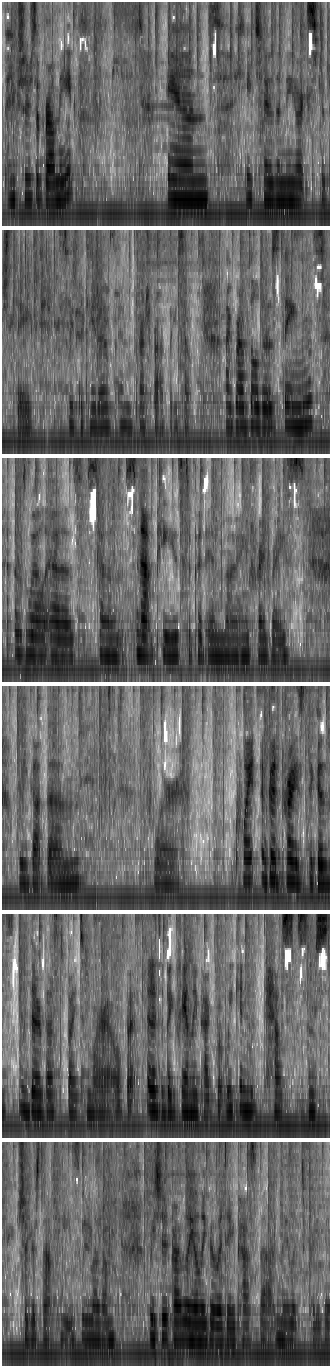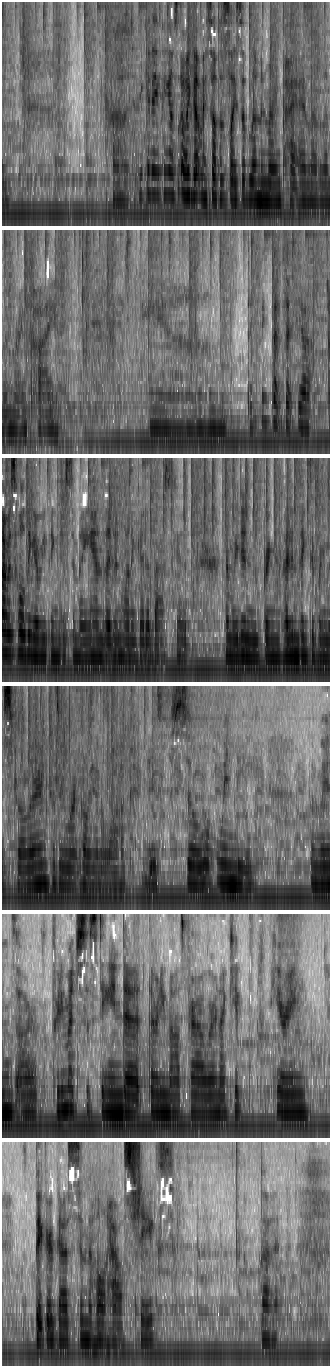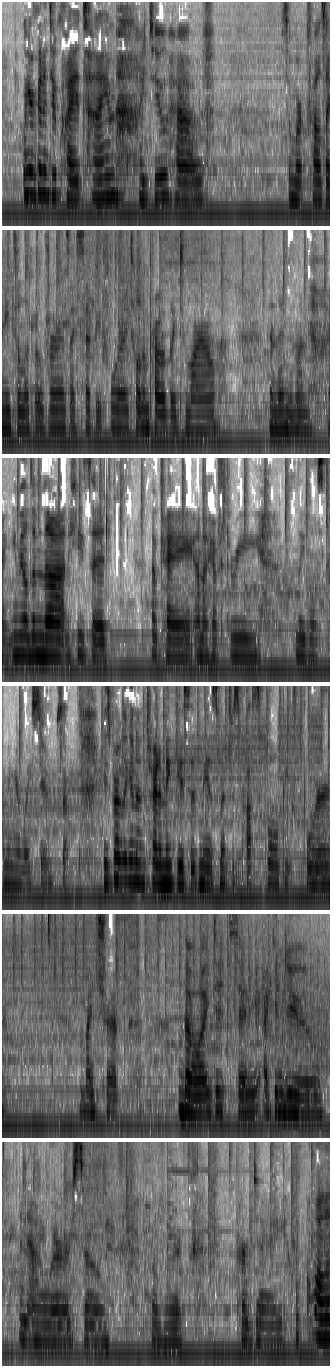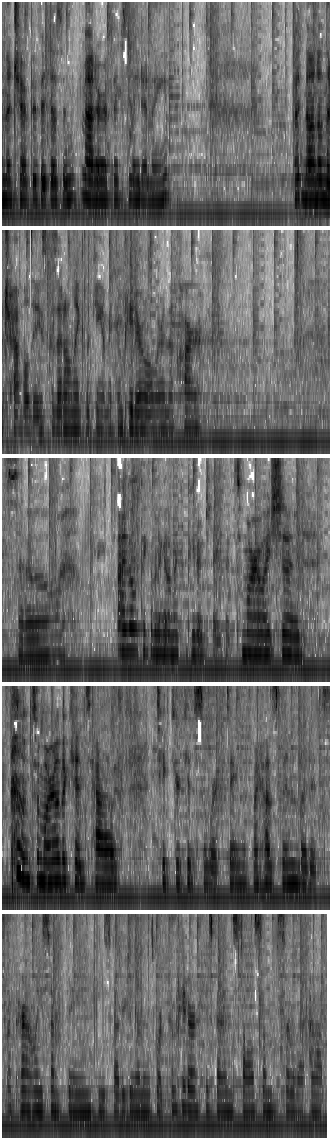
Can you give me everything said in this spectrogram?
pictures of raw meat. And he chose a New York strip steak, sweet potatoes, and fresh broccoli. So I grabbed all those things as well as some snap peas to put in my fried rice. We got them for quite a good price because they're best by tomorrow but and it's a big family pack but we can house some sugar snap peas we love them we should probably only go a day past that and they looked pretty good uh, did I get anything else? Oh, I got myself a slice of lemon meringue pie. I love lemon meringue pie. And I think that's it, yeah. I was holding everything just in my hands. I didn't want to get a basket. And we didn't bring, I didn't think to bring the stroller in because we weren't going on a walk. It is so windy. The winds are pretty much sustained at 30 miles per hour and I keep hearing bigger gusts and the whole house shakes. But we are gonna do quiet time. I do have some work files I need to look over, as I said before. I told him probably tomorrow. And then when I emailed him that, he said, okay, and I have three labels coming your way soon. So he's probably gonna try to make use of me as much as possible before my trip. Though I did say I can do an hour or so of work per day while on the trip if it doesn't matter if it's late at night. But not on the travel days because I don't like looking at my computer while we're in the car. So I don't think I'm gonna get on my computer today, but tomorrow I should. tomorrow the kids have take your kids to work day with my husband, but it's apparently something he's got to do on his work computer. He's got to install some sort of an app.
